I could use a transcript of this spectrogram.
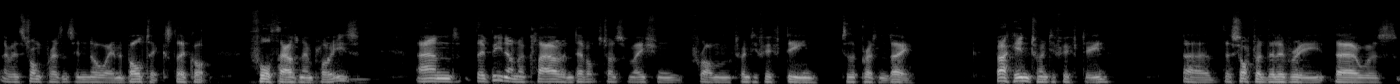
and with a strong presence in Norway and the Baltics. They've got 4,000 employees, and they've been on a cloud and DevOps transformation from 2015 to the present day. Back in 2015, uh, the software delivery there was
